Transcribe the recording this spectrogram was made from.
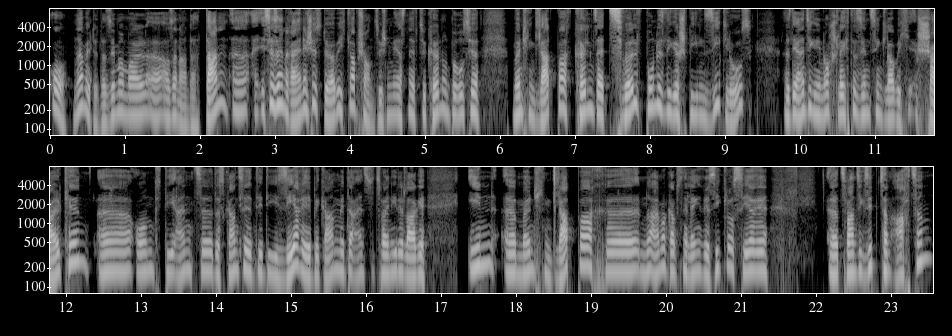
Oh, na bitte, da sind wir mal äh, auseinander. Dann äh, ist es ein rheinisches Derby, ich glaube schon, zwischen dem 1. FC Köln und Borussia Mönchengladbach. Köln seit zwölf Bundesligaspielen sieglos. Also die einzigen, die noch schlechter sind, sind, glaube ich, Schalke. Äh, und die eins, das Ganze, die, die Serie begann mit der 1 zu 2 Niederlage in äh, Mönchengladbach. Äh, nur einmal gab es eine längere Sieglos-Serie. 2017, 18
